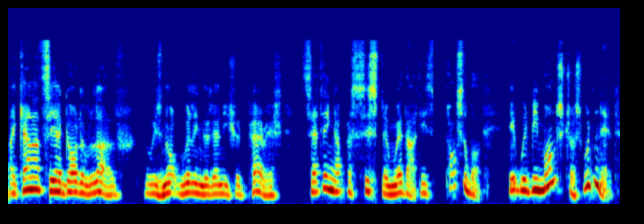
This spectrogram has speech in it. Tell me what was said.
I cannot see a God of love who is not willing that any should perish setting up a system where that is possible. It would be monstrous, wouldn't it?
